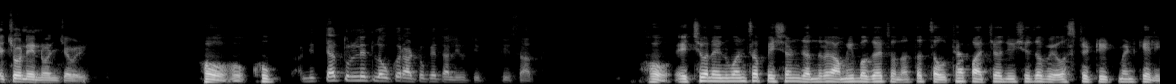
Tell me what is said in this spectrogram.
एच वन एन वनच्या वेळी. हो हो. खूप आणि त्या तुलनेत लवकर आटोक्यात आली होती ती साथ. हो. एच वन एन वनचा पेशंट जनरल आम्ही बघायचो ना तर चौथ्या पाचव्या दिवशी जर व्यवस्थित ट्रीटमेंट केली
